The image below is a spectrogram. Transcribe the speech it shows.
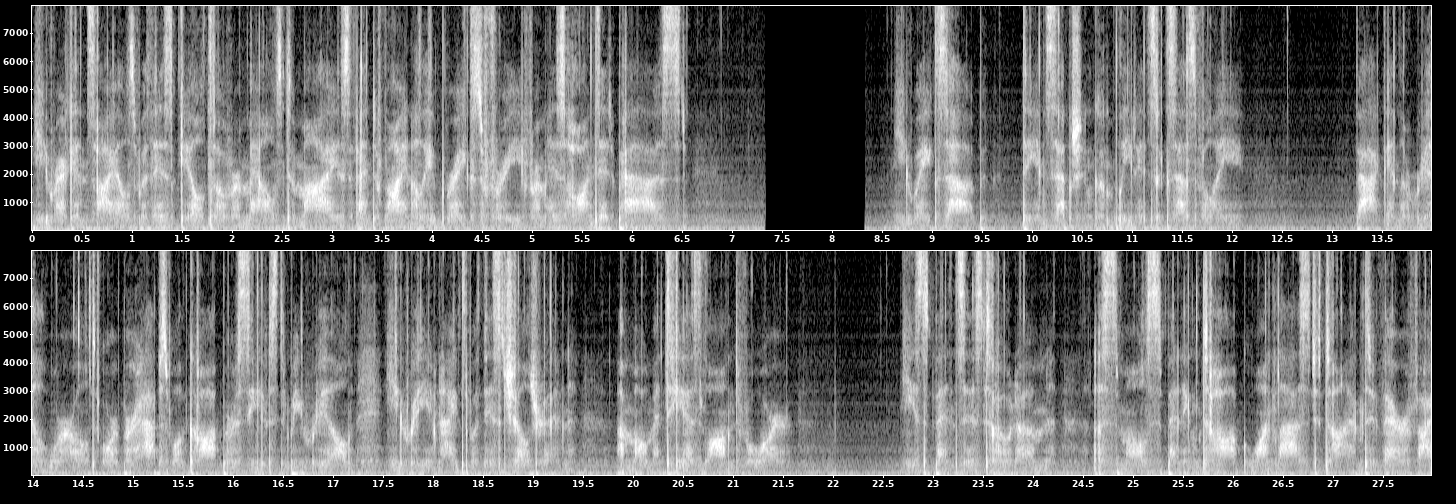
He reconciles with his guilt over Mal's demise and finally breaks free from his haunted past. He wakes up, the inception completed successfully. Back in the real world, or perhaps what Cobb perceives to be real, he reunites with his children, a moment he has longed for. He spends his a small spinning top, one last time to verify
